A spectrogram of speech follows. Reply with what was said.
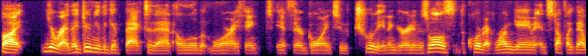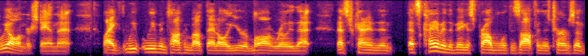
but you're right. They do need to get back to that a little bit more. I think if they're going to truly integrate him as well as the quarterback run game and stuff like that, we all understand that. Like we we've been talking about that all year long. Really, that that's kind of the, that's kind of been the biggest problem with this offense in terms of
